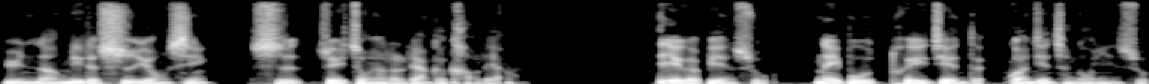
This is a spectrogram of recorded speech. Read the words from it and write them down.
与能力的适用性是最重要的两个考量。第二个变数，内部推荐的关键成功因素。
